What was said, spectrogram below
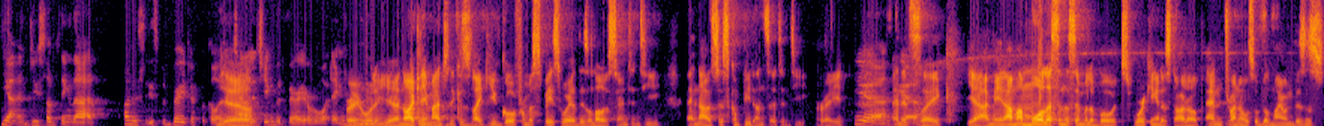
yeah, and do something that honestly has been very difficult and Yeah. challenging, but very rewarding. Very rewarding. Yeah, no, I can imagine it because like you go from a space where there's a lot of certainty and now it's just complete uncertainty, right? Yeah. And yeah. it's like, yeah, I mean, I'm, I'm more or less in a similar boat working at a startup and trying to also build my own business,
